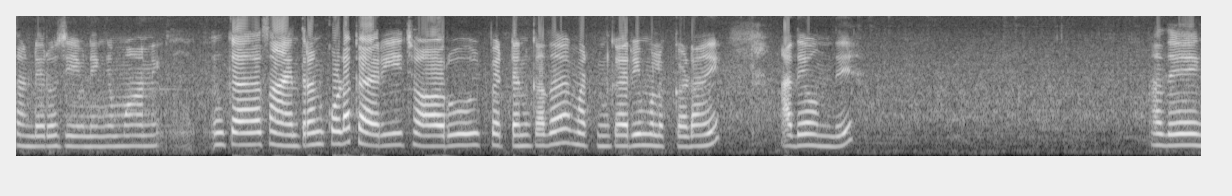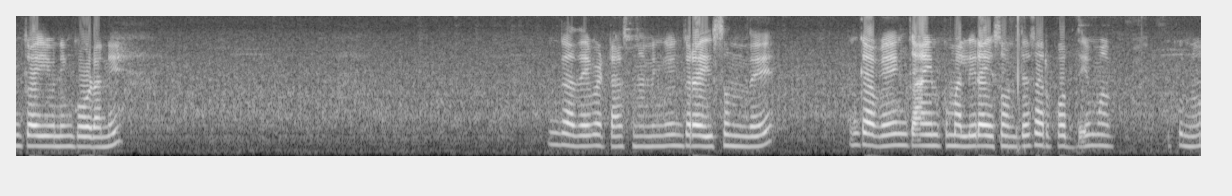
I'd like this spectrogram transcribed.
సండే రోజు ఈవినింగ్ మార్నింగ్ ఇంకా సాయంత్రానికి కూడా కర్రీ చారు పెట్టాను కదా మటన్ కర్రీ ములక్కడ అని అదే ఉంది. అదే ఇంకా ఈవినింగ్ కూడాని. ఇంకా అదే పెట్టేస్తున్నాను. ఇంకా ఇంకా రైస్ ఉంది. ఇంకా అవే ఇంకా ఆయనకు మళ్ళీ రైస్ ఉంటే సరిపోద్ది మాకును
